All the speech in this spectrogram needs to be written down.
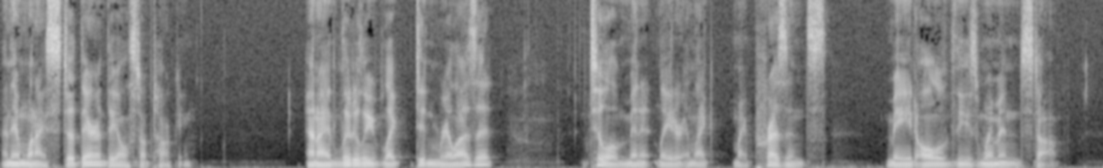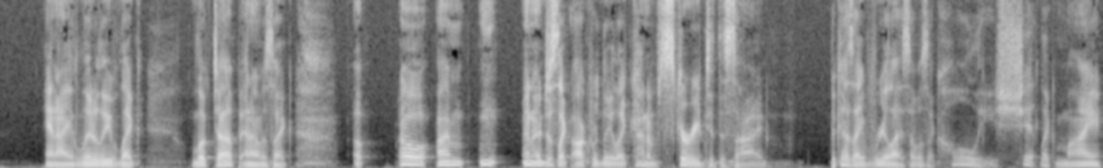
And then when I stood there, they all stopped talking. And I literally like didn't realize it till a minute later. And like my presence made all of these women stop and I literally like looked up and I was like, oh, oh, I'm, and I just like awkwardly like kind of scurried to the side because I realized I was like, holy shit, like my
